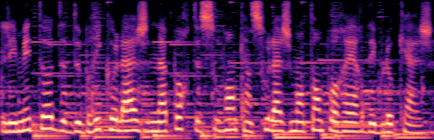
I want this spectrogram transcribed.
Les méthodes de bricolage n'apportent souvent qu'un soulagement temporaire des blocages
